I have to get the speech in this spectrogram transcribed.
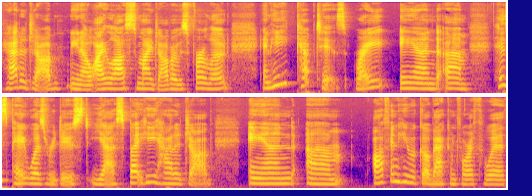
had a job. You know, I lost my job. I was furloughed and he kept his, right? And um, his pay was reduced, yes, but he had a job. And um, often he would go back and forth with,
